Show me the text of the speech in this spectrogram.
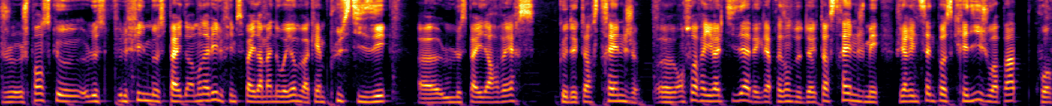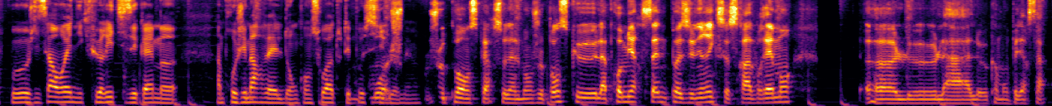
je, je pense que le, le film Spider, à mon avis, le film Spider-Man No Way Home va quand même plus teaser euh, le Spider-Verse que Doctor Strange. Euh, en soi, il va le teaser avec la présence de Doctor Strange, mais je veux dire, une scène post-crédit, je vois pas quoi. je dis ça en vrai, Nick Fury teasait quand même euh, un projet Marvel, donc en soi, tout est possible. Moi, je, mais- je pense personnellement, je pense que la première scène post-générique, ce sera vraiment euh, le, la, le, comment on peut dire ça,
